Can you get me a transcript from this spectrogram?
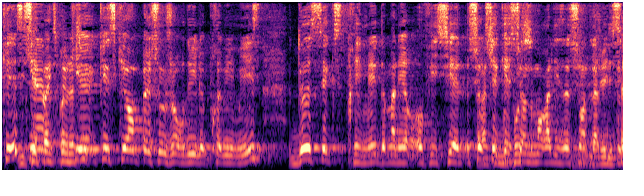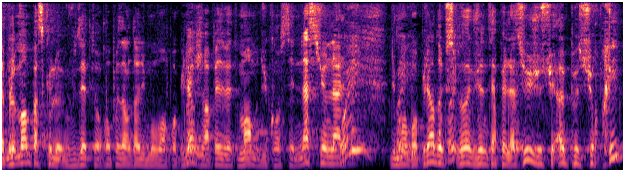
Qu'est-ce qui, empêche aujourd'hui le Premier ministre de s'exprimer de manière officielle sur ces questions de moralisation de la vie dis simplement parce que vous êtes représentant du mouvement populaire. Je rappelle, vous êtes membre du Conseil national du mouvement populaire. Donc c'est pour ça que je interpelle là-dessus. Je suis un peu surpris.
